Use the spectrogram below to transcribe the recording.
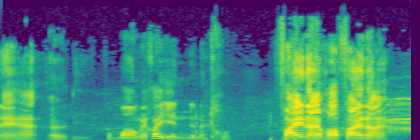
นะฮะ เออดี ผมมองไม่ค่อยเห็นเดี๋ยวนะ ไฟหน่อย ขอไฟหน่อยค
